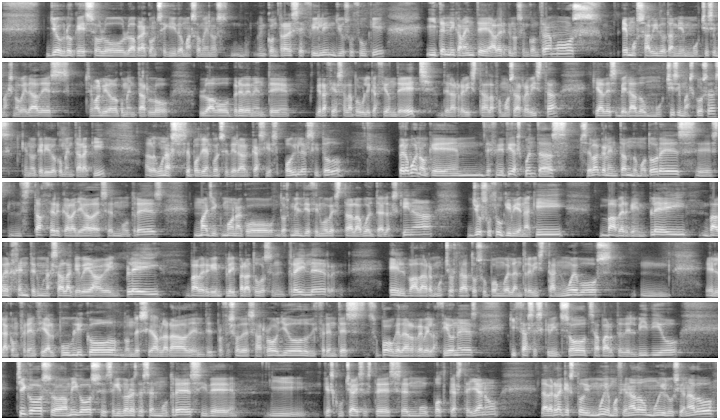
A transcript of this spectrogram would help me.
Yo creo que eso lo, habrá conseguido más o menos encontrar ese feeling, Yu Suzuki. Y técnicamente, a ver qué nos encontramos. Hemos sabido también muchísimas novedades. Se me ha olvidado comentarlo, lo hago brevemente gracias a la publicación de Edge, de la revista, la famosa revista, que ha desvelado muchísimas cosas que no he querido comentar aquí. Algunas se podrían considerar casi spoilers y todo. Pero bueno, que en definitivas cuentas se va calentando motores, está cerca la llegada de Senmu 3, Magic Monaco 2019 está a la vuelta de la esquina, Yu Suzuki viene aquí, va a haber gameplay, va a haber gente en una sala que vea gameplay, va a haber gameplay para todos en el trailer, él va a dar muchos datos, supongo, en la entrevista nuevos, mm, en la conferencia al público, donde se hablará del, proceso de desarrollo, de diferentes, supongo que dar revelaciones, quizás screenshots aparte del vídeo. Chicos, amigos, eh, seguidores de Senmu 3 y, de, y que escucháis este Senmu podcastellano, la verdad que estoy muy emocionado, muy ilusionado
